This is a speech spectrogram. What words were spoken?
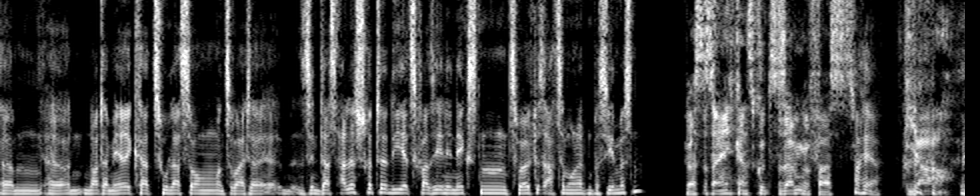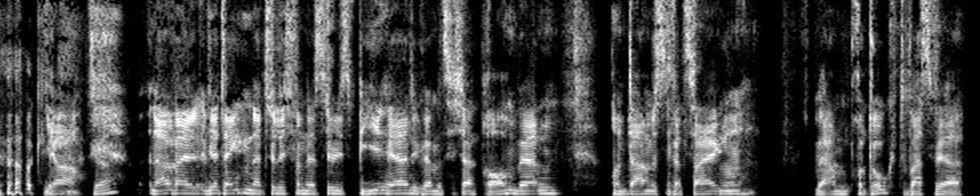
ähm, äh, Nordamerika Zulassungen und so weiter. Sind das alles Schritte, die jetzt quasi in den nächsten 12 bis 18 Monaten passieren müssen? Du hast es eigentlich ganz gut zusammengefasst. Ach ja. Ja. okay. Ja. ja. Na, weil wir denken natürlich von der Series B her, die wir mit Sicherheit brauchen werden. Und da müssen wir zeigen, wir haben ein Produkt, was wir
